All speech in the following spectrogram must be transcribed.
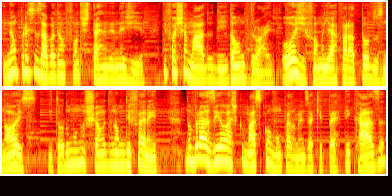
e não precisava de uma fonte externa de energia e foi chamado de Thumb Drive. Hoje, familiar para todos nós, e todo mundo chama de nome diferente. No Brasil, eu acho que o mais comum, pelo menos aqui perto de casa,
